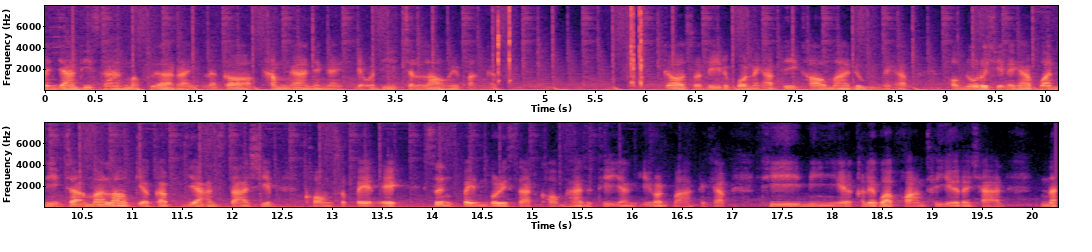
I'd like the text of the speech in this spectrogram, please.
เป็นยานที่สร้างมาเพื่ออะไร แล้วก็ทำงานยังไง เดี๋ยววันนี้จะเล่าให้ฟังครับ ก็สวัสดีทุกคนนะครับที่เข้ามาดูนะครับ ผมนุรุชิตนะครับ วันนี้จะมาเล่าเกี่ยวกับยาน Starship ของ SpaceX ซึ่งเป็นบริษัทของมหาเศรษฐีอย่างอีรอนมาร์กนะครับ ที่มีเขาเรียกว่าความทะเยอทะยาน ใน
